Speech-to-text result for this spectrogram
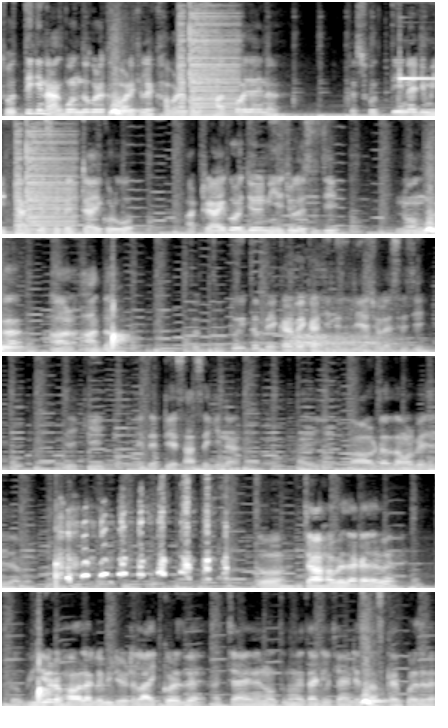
সত্যি কি নাক বন্ধ করে খাবার খেলে খাবারের কোনো স্বাদ পাওয়া যায় না? তো সত্যিই নাকি মিথ্যা আজকে সেটা ট্রাই করব? আর ট্রাই করার জন্য নিয়ে চলে এসেছি লঙ্কা আর আদা। তো দুটোই তো বেকার বেকার জিনিস নিয়ে চলে এসেছি। দেখি এদের টেস্ট আসে কি না ভাই, বারোটা তো আমার বেজে যাবে। তো যা হবে দেখা যাবে। তো ভিডিওটা ভালো লাগলে ভিডিওটা লাইক করে দেবে আর চ্যানেলে নতুন হয়ে থাকলে চ্যানেলটা সাবস্ক্রাইব করে দেবে।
